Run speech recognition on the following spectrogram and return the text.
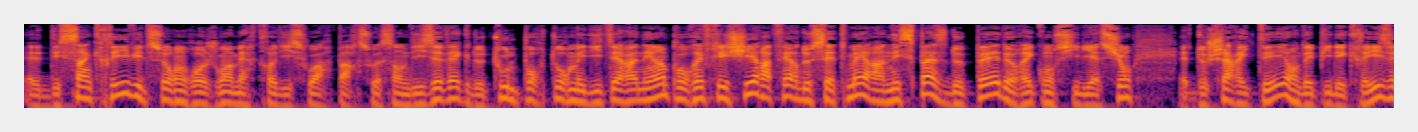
des cinq rives. Ils seront rejoints mercredi soir par 70 évêques de tout le pourtour méditerranéen pour réfléchir à faire de cette mer un espace de paix, de réconciliation, de charité en dépit des crises.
